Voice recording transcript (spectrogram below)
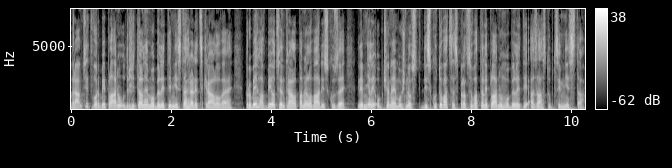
V rámci tvorby plánu udržitelné mobility města Hradec Králové proběhla v Biocentrál panelová diskuze, kde měli občané možnost diskutovat se zpracovateli plánu mobility a zástupci města.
